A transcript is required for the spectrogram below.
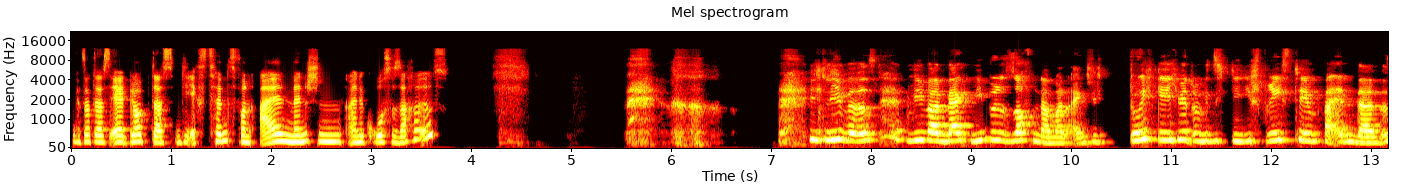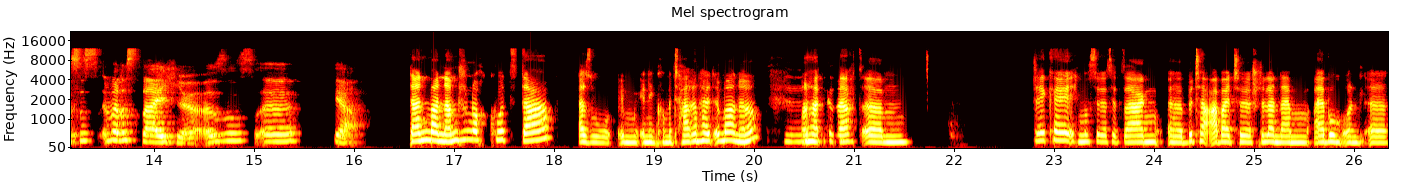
gesagt, dass er glaubt, dass die Existenz von allen Menschen eine große Sache ist. Ich liebe es, wie man merkt, wie besoffener man eigentlich durchgängig wird und wie sich die Gesprächsthemen verändern. Es ist immer das Gleiche. Es ist, äh, ja. Dann war Namjoon noch kurz da, also im, in den Kommentaren halt immer, ne? Und hat gesagt, ähm, JK, ich muss dir das jetzt sagen, äh, bitte arbeite schnell an deinem Album und äh,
